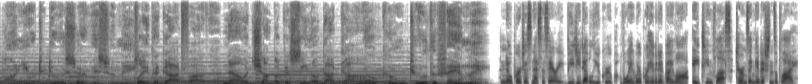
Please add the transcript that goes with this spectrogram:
upon you to do a service for me. Play The Godfather now at ChumbaCasino.com. Welcome to the family. No purchase necessary. VGW Group. Void where prohibited by law. 18 plus. Terms and conditions apply.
